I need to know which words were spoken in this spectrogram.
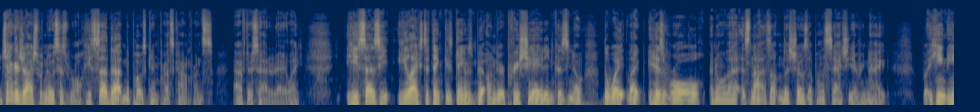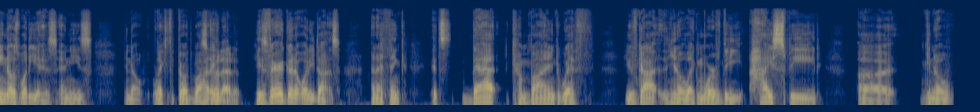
Jagger Joshua knows his role. He said that in the post game press conference after Saturday. Like he says he, he likes to think his game's a bit underappreciated because you know the way like his role and all that. It's not something that shows up on the stat sheet every night. But he he knows what he is, and he's you know likes to throw the He's body. good at it. He's very good at what he does. And I think it's that combined with you've got, you know, like more of the high speed, uh, you know,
